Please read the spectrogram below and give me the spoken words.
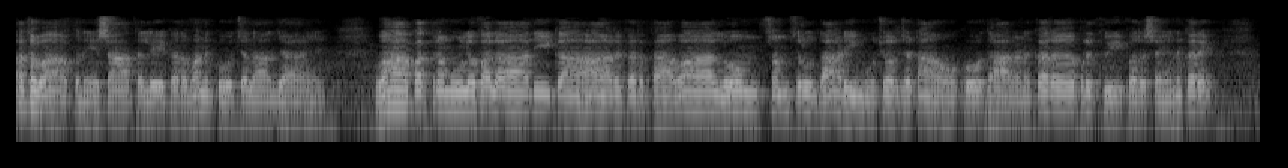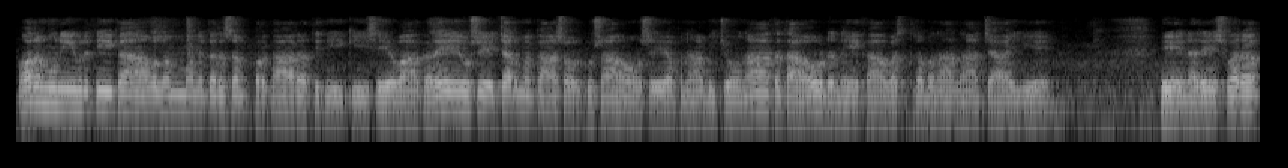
अथवा अपने साथ लेकर वन को चला जाए। वहाँ पत्र मूल फल आदि का हार करता हुआ लोम शमश्रु दाढ़ी मूछ और जटाओं को धारण कर पृथ्वी पर शयन करे और मुनिवृत्ति का अवलंबन कर सब प्रकार अतिथि की सेवा करे। उसे चर्म काश और कुशाओं से अपना बिचोना तथा ओढ़ने का वस्त्र बनाना चाहिए। हे नरेश्वर,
